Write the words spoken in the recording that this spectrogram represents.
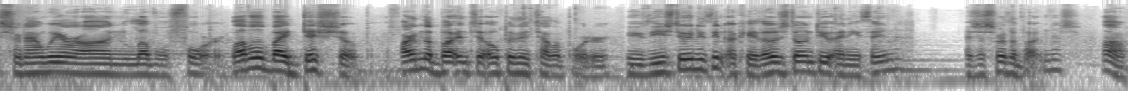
So now we are on level 4. Level by dish soap. Find the button to open the teleporter. Do these do anything? Okay, those don't do anything. Is this where the button is? Oh,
